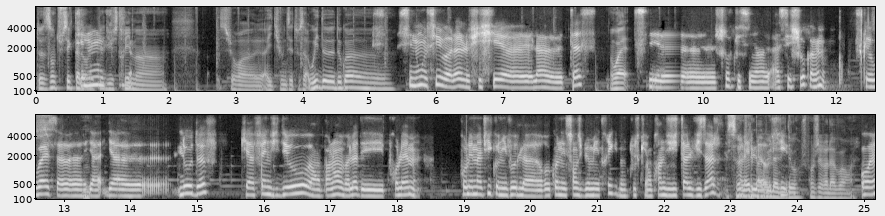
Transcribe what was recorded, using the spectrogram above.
toute façon, tu sais que t'as le replay du stream sur iTunes et tout ça. Oui, de, de quoi Sinon aussi, voilà, le fichier là, test. Ouais. C'est, je trouve que c'est assez chaud quand même. Parce que ouais, ça- il y a, y a Léo Duff qui a fait une vidéo en parlant voilà des problèmes problématiques au niveau de la reconnaissance biométrique, donc tout ce qui est empreinte digitale visage. C'est vrai que pas vu la vidéo. Je pense que j'irai la voir. ouais. Ouais.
